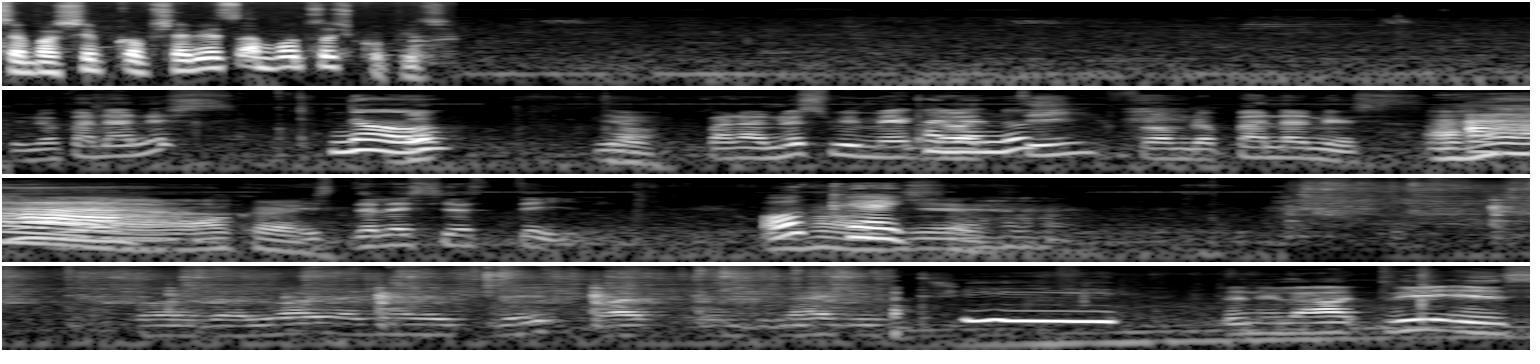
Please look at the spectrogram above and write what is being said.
trzeba szybko przebiec, albo coś kupić. You know pandanus? No, Yeah. Pandanus we make Pandanus? the tea from the pandanus. Aha. okej. It's delicious tea. Okay. Yeah. so the luar is this, but in Penang is Penila tree is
